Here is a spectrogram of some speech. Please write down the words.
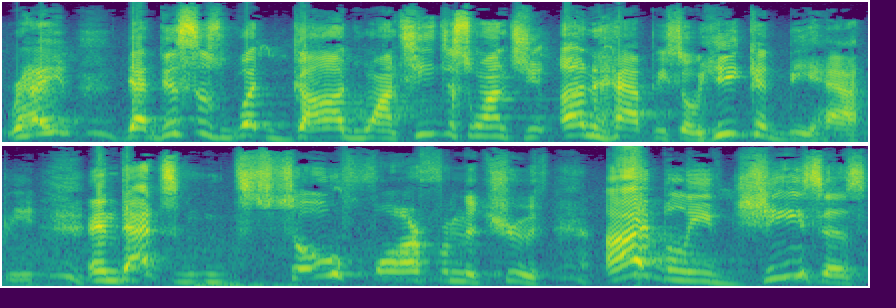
right? That this is what God wants. He just wants you unhappy so he could be happy. And that's so far from the truth. I believe Jesus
